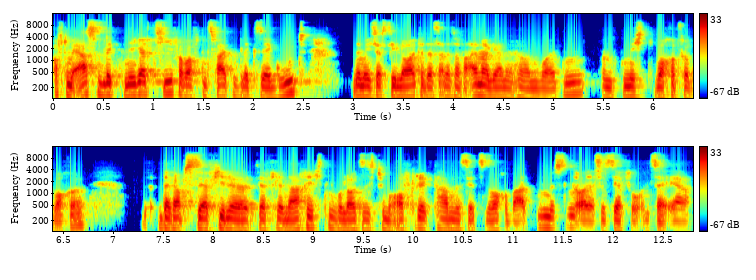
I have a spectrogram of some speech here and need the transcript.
auf den ersten Blick negativ, aber auf den zweiten Blick sehr gut. Nämlich, dass die Leute das alles auf einmal gerne hören wollten und nicht Woche für Woche da gab es sehr viele, sehr viele Nachrichten, wo Leute sich darüber aufgeregt haben, dass sie jetzt eine Woche warten müssen. Aber das ist ja für uns ja eher,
